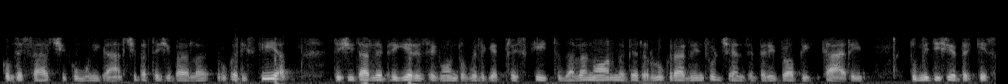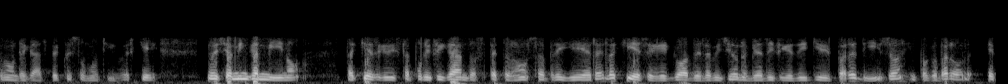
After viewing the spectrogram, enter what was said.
confessarci, comunicarci, partecipare all'Eucaristia, recitare le preghiere secondo quello che è prescritto dalla norma per lucrare le indulgenze per i propri cari. Tu mi dicevi perché sono legato, per questo motivo, perché noi siamo in cammino la Chiesa che si sta purificando aspetta la nostra preghiera e la Chiesa che gode della visione beatifica di Dio il paradiso, in poche parole, è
